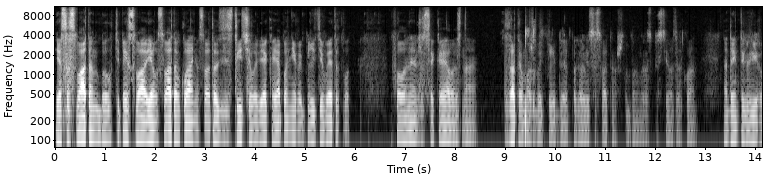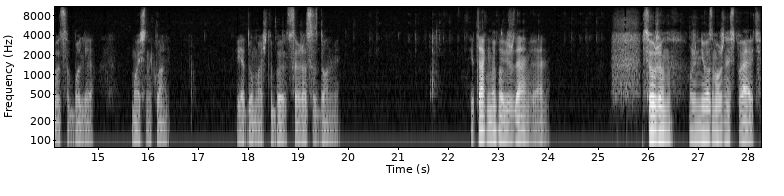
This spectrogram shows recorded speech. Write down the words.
Я со сватом был. Теперь сва, я у свата в клане. У свата здесь три человека. Я планирую перейти в этот вот. Fallen Angels ЭКЛ, я знаю. Завтра, может быть, приду, я поговорю со сватом, чтобы он распустил этот клан. Надо интегрироваться более мощный клан. Я думаю, чтобы сражаться с донами. Итак, мы побеждаем, реально. Все уже, уже невозможно исправить.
